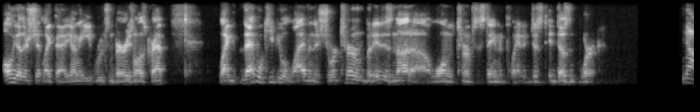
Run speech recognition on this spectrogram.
all the other shit like that, young eat roots and berries and all this crap, like that will keep you alive in the short term, but it is not a long term sustainment plan. It just it doesn't work. no,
